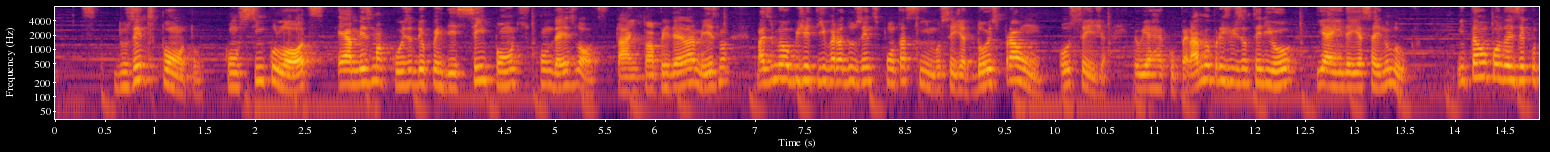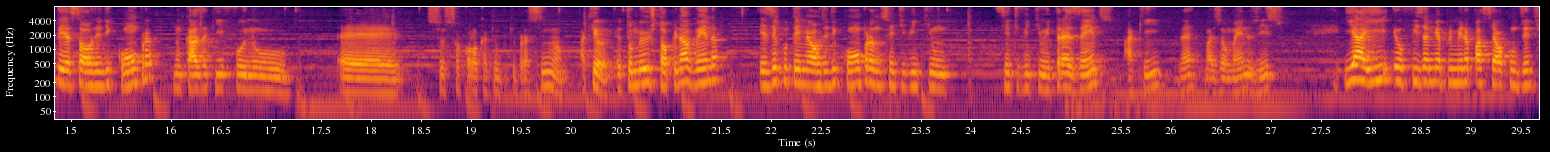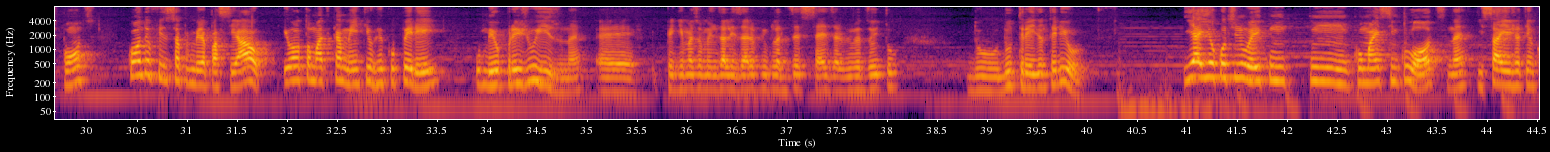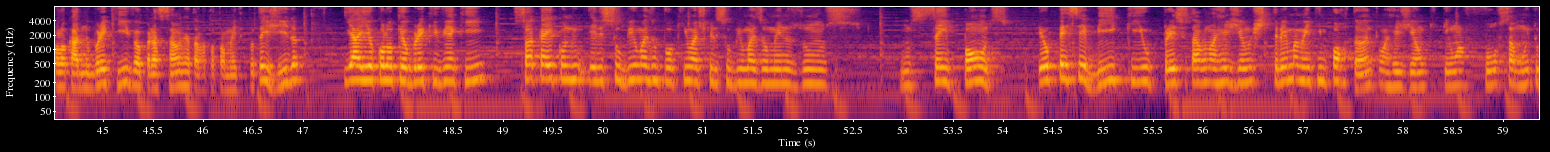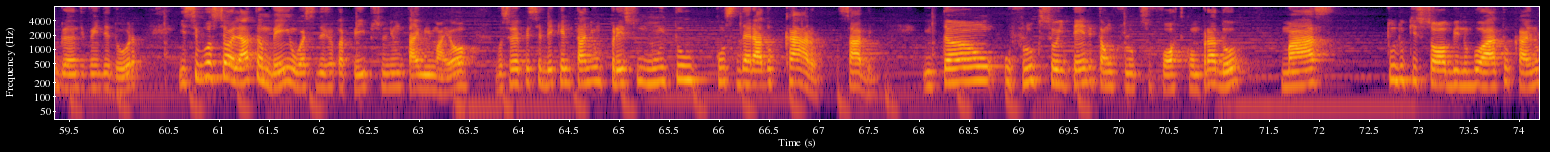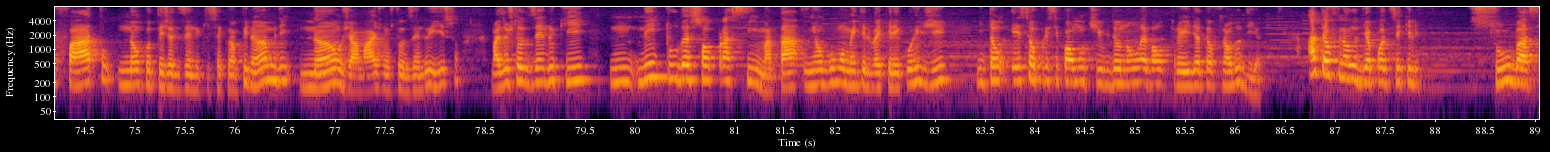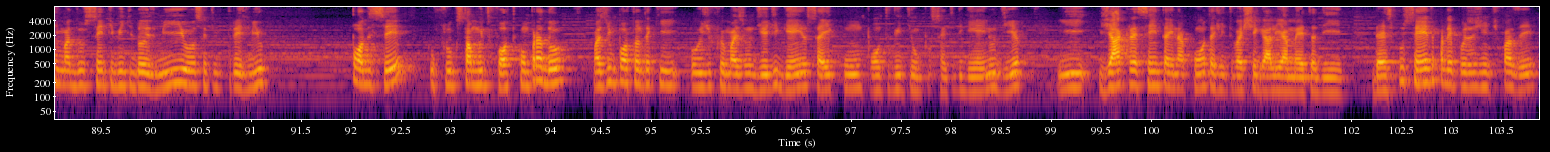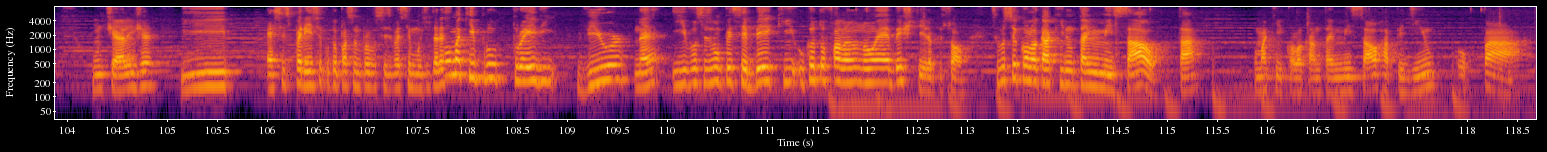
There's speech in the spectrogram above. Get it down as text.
200 pontos com 5 lotes é a mesma coisa de eu perder 100 pontos com 10 lotes, tá? Então a perda era a mesma, mas o meu objetivo era 200 pontos acima, ou seja, 2 para 1. Ou seja, eu ia recuperar meu prejuízo anterior e ainda ia sair no lucro. Então quando eu executei essa ordem de compra, no caso aqui foi no... É, deixa eu só colocar aqui um pouquinho para cima. Aqui ó, eu tomei o stop na venda, executei minha ordem de compra no 121, 121 e 300, aqui, né? Mais ou menos isso. E aí eu fiz a minha primeira parcial com 200 pontos, quando eu fiz essa primeira parcial, eu automaticamente eu recuperei o meu prejuízo, né? É, peguei mais ou menos ali 0,17, 0,18 do, do trade anterior. E aí eu continuei com, com, com mais 5 lotes, né? Isso aí eu já tinha colocado no break-even, a operação já estava totalmente protegida. E aí eu coloquei o break-even aqui, só que aí quando ele subiu mais um pouquinho, acho que ele subiu mais ou menos uns, uns 100 pontos, eu percebi que o preço estava numa região extremamente importante, uma região que tem uma força muito grande vendedora. E se você olhar também o SDJPY em um time maior, você vai perceber que ele está em um preço muito considerado caro, sabe? Então, o fluxo, eu entendo, está um fluxo forte comprador, mas tudo que sobe no boato cai no fato. Não que eu esteja dizendo que isso aqui é uma pirâmide, não, jamais, não estou dizendo isso. Mas eu estou dizendo que nem tudo é só para cima, tá? Em algum momento ele vai querer corrigir. Então esse é o principal motivo de eu não levar o trade até o final do dia. Até o final do dia pode ser que ele suba acima dos 122 mil ou 123 mil. Pode ser, o fluxo está muito forte comprador, mas o importante é que hoje foi mais um dia de ganho, eu saí com 1,21% de ganho no dia e já acrescenta aí na conta, a gente vai chegar ali a meta de 10% para depois a gente fazer um Challenger e essa experiência que eu estou passando para vocês vai ser muito interessante. Vamos aqui para o Trading Viewer, né? E vocês vão perceber que o que eu estou falando não é besteira, pessoal. Se você colocar aqui no time mensal, tá? Vamos aqui colocar no time mensal rapidinho. Opa!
